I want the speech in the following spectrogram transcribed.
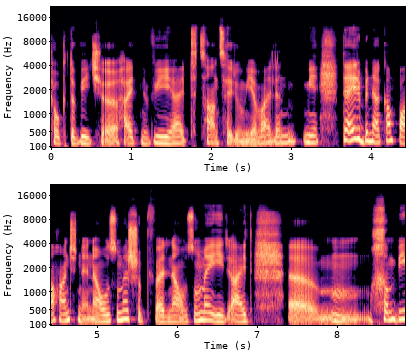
չօգտվի, չհայտնվի այդ ցանցերում եւ այլն։ Դա իր բնական պահանջն է, նա ուզում է շփվել, նա ուզում է իր այդ խմբի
